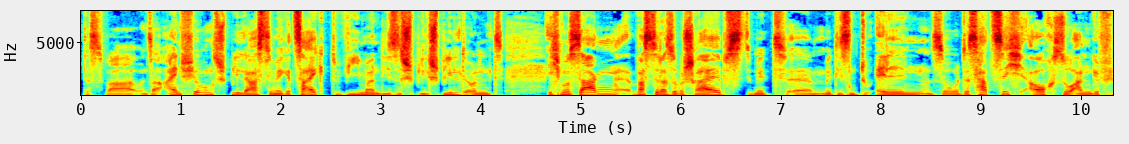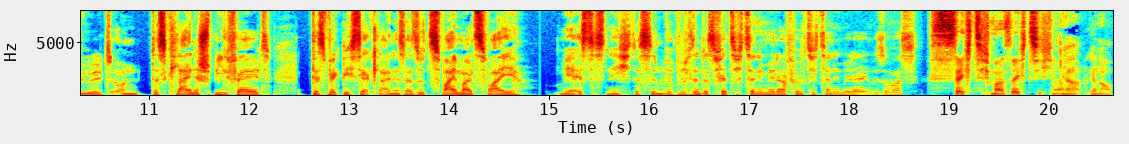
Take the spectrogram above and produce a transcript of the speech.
Das war unser Einführungsspiel, da hast du mir gezeigt, wie man dieses Spiel spielt. Und ich muss sagen, was du da so beschreibst mit, äh, mit diesen Duellen und so, das hat sich auch so angefühlt. Und das kleine Spielfeld, das wirklich sehr klein ist, also zwei mal zwei, mehr ist es nicht. Das sind, wie sind das, 40 Zentimeter, 50 Zentimeter, irgendwie sowas? 60 mal 60, ja. Ja, genau.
